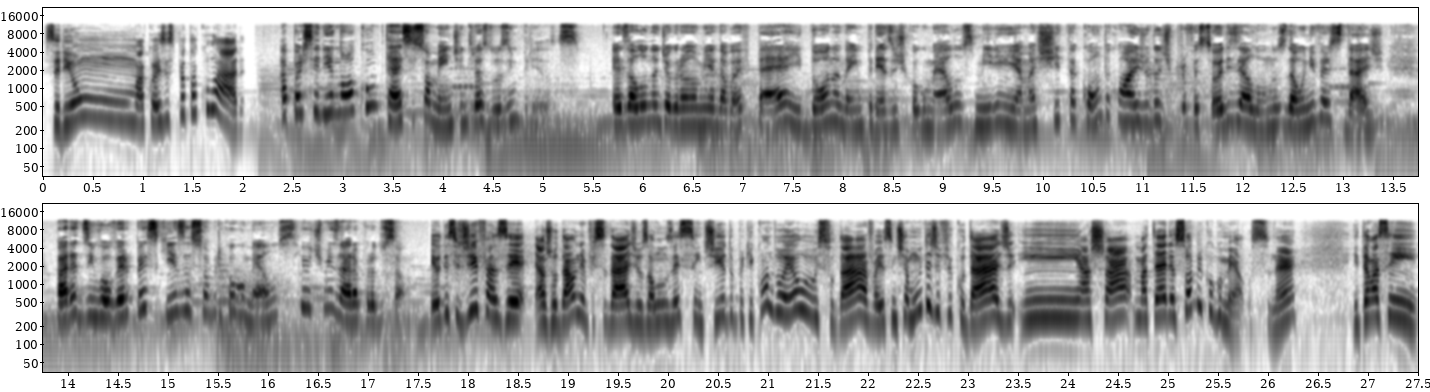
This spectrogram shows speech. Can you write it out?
seria uma coisa espetacular. A parceria não acontece somente entre as duas empresas. Ex-aluna de agronomia da UFPE e dona da empresa de cogumelos, Miriam Yamashita conta com a ajuda de professores e alunos da universidade para desenvolver pesquisas sobre cogumelos e otimizar a produção. Eu decidi fazer, ajudar a universidade e os alunos nesse sentido, porque quando eu estudava, eu sentia muita dificuldade em achar matéria sobre cogumelos, né? Então, assim,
